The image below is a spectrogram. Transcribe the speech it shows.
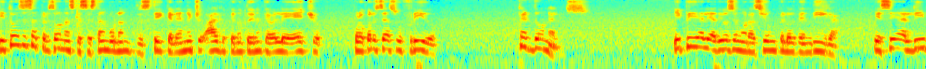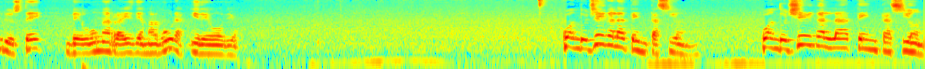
Y todas esas personas que se están burlando de usted, que le han hecho algo que no tenían que haberle hecho, por lo cual usted ha sufrido, perdónelos. Y pídale a Dios en oración que los bendiga y sea libre usted de una raíz de amargura y de odio. Cuando llega la tentación, cuando llega la tentación,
